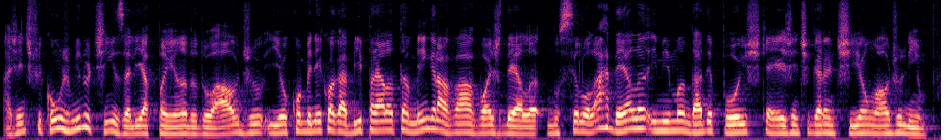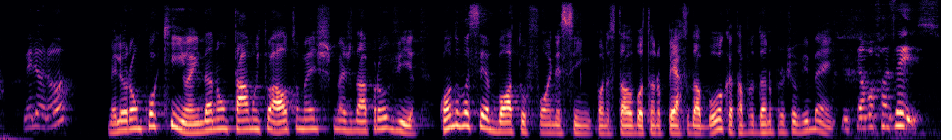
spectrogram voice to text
A gente ficou uns minutinhos ali apanhando do áudio e eu combinei com a Gabi para ela também gravar a voz dela no celular dela e me mandar depois, que aí a gente garantia um áudio limpo. Melhorou? Melhorou um pouquinho, ainda não tá muito alto, mas, mas dá para ouvir. Quando você bota o fone assim, quando você tava botando perto da boca, tava dando para te ouvir bem. Então eu vou fazer isso.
